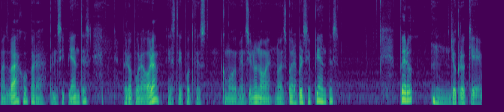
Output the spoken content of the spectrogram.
más bajo, para principiantes. Pero por ahora, este podcast, como menciono, no, no es para principiantes. Pero mm, yo creo que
